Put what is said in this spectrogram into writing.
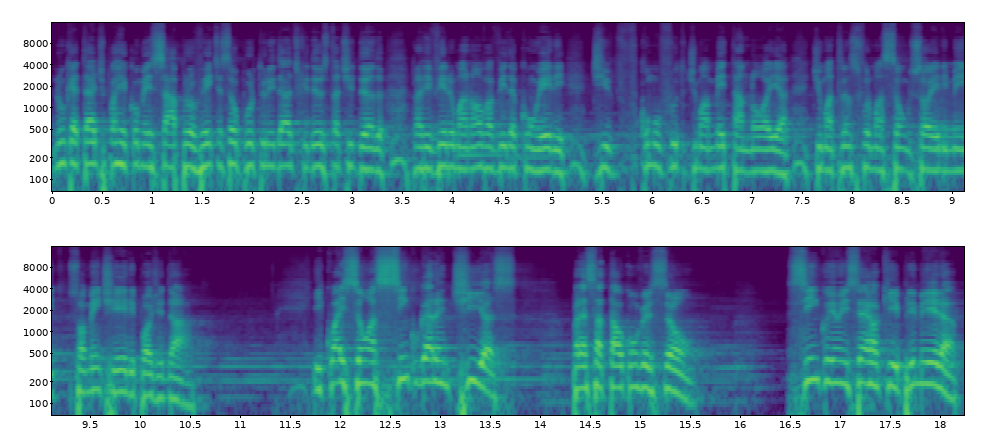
Nunca é tarde para recomeçar. Aproveite essa oportunidade que Deus está te dando para viver uma nova vida com Ele, de, como fruto de uma metanoia, de uma transformação que só ele, somente Ele pode dar. E quais são as cinco garantias para essa tal conversão? Cinco e eu encerro aqui. Primeira,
